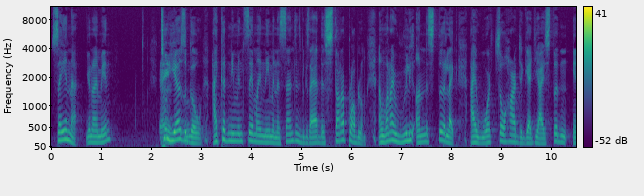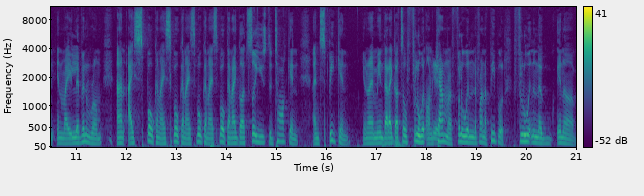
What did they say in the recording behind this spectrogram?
saying that. You know what I mean? Two years ago, I couldn't even say my name in a sentence because I had this stutter problem. And when I really understood, like, I worked so hard to get here, I stood in, in, in, my living room and I spoke and I spoke and I spoke and I spoke and I got so used to talking and speaking. You know what I mean? That I got so fluent on yeah. camera, fluent in the front of people, fluent in a in a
